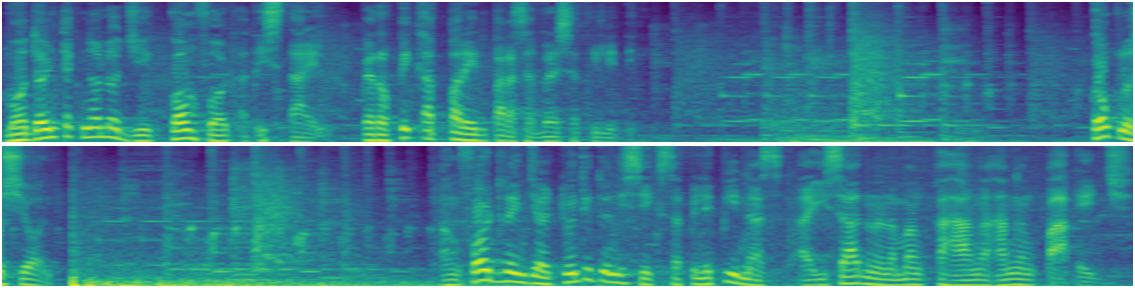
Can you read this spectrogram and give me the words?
Modern technology, comfort at style, pero pick up pa rin para sa versatility. Konklusyon, ang Ford Ranger 2026 sa Pilipinas ay isa na namang kahangahangang package.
